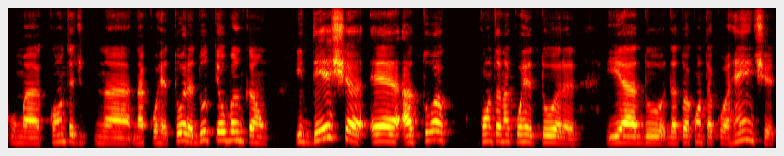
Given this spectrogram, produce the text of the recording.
uma conta de, na, na corretora do teu bancão e deixa é, a tua conta na corretora e a do, da tua conta corrente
